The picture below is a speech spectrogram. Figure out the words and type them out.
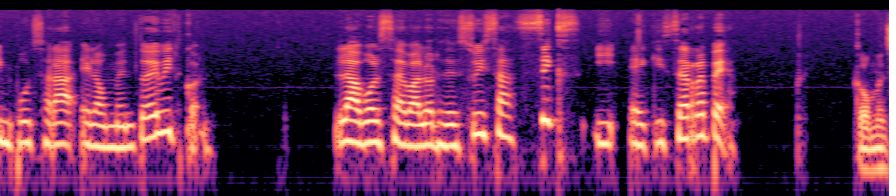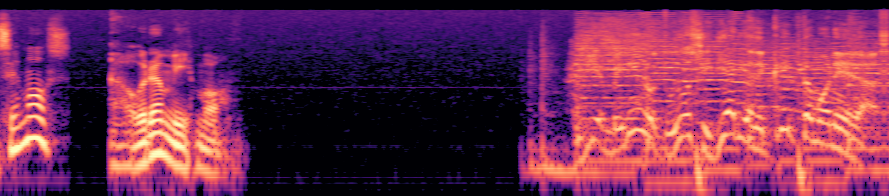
impulsará el aumento de Bitcoin. La bolsa de valores de Suiza, SIX y XRP. Comencemos ahora mismo. Bienvenido a tu dosis diaria de criptomonedas,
